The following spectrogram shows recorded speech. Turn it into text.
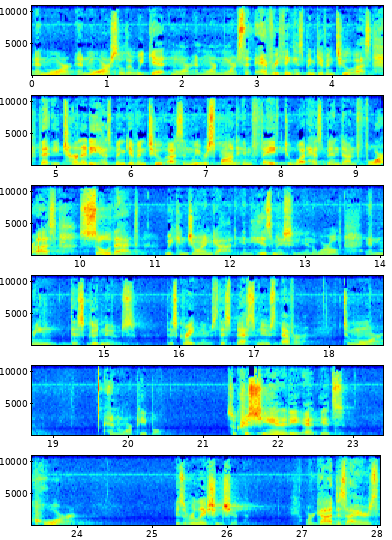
and more and more so that we get more and more and more. It's that everything has been given to us, that eternity has been given to us, and we respond in faith to what has been done for us so that we can join God in his mission in the world and bring this good news, this great news, this best news ever to more and more people. So, Christianity at its core is a relationship where God desires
